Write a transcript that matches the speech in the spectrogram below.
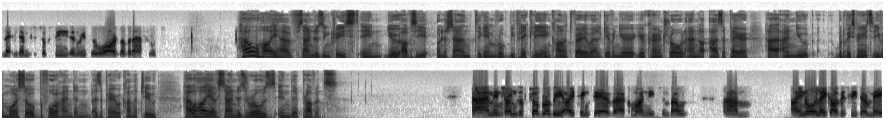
letting them to succeed and reap the rewards of it afterwards. How high have standards increased in you obviously understand the game of rugby, particularly in Connacht very well, given your, your current role and uh, as a player, and you would have experienced it even more so beforehand and as a player with Connacht too. How high have standards rose in the province? Um, in terms of club rugby, I think they have uh, come on leaps and bounds. Um, I know, like obviously, there may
